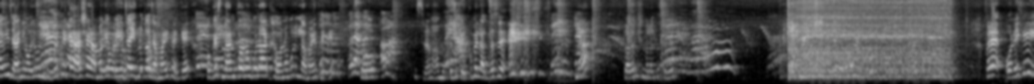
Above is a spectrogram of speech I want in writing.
আমি জানি ও যখন দুপুর থেকে আসার আমাকে পেয়ে যায় এগুলো কাজ আমারই থাকে। ওকে স্নান করানো বলো আর খাওয়ানো বলো আমারই থাকে। তো ইসলাম আমার মুখে যে কিরকমই লাগতেছে। না? তো অনেক লাগতেছে রে। মানে অনেকেই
